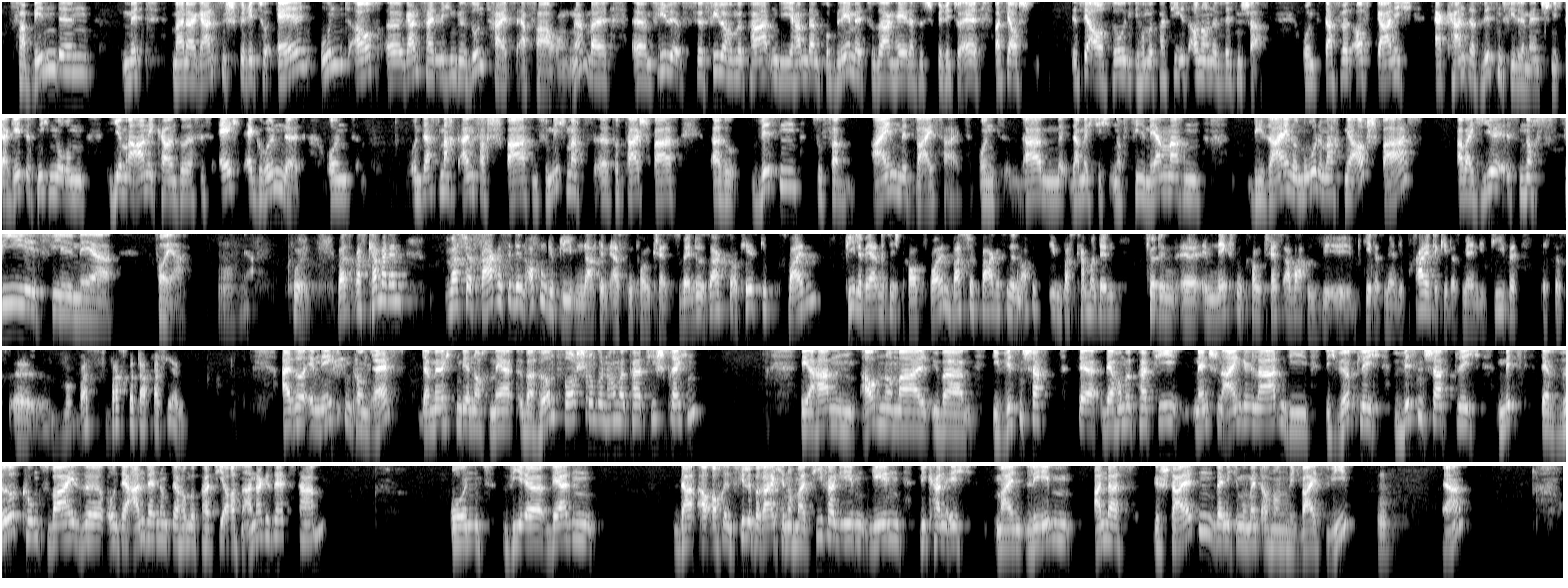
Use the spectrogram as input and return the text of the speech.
verbinden mit meiner ganzen spirituellen und auch äh, ganzheitlichen Gesundheitserfahrung. Ne? Weil äh, viele, für viele Homöopathen, die haben dann Probleme zu sagen, hey, das ist spirituell. Was ja auch ist ja auch so, die Homöopathie ist auch noch eine Wissenschaft. Und das wird oft gar nicht erkannt, das wissen viele Menschen nicht. Da geht es nicht nur um hier mal Arnika und so, das ist echt ergründet. Und, und das macht einfach Spaß. Und für mich macht es äh, total Spaß, also Wissen zu vereinen mit Weisheit. Und da, da möchte ich noch viel mehr machen. Design und Mode macht mir auch Spaß, aber hier ist noch viel, viel mehr Feuer. Ja. Cool. Was, was kann man denn was für Fragen sind denn offen geblieben nach dem ersten Kongress? Wenn du sagst, okay, es gibt einen zweiten, viele werden sich darauf freuen. Was für Fragen sind denn offen geblieben? Was kann man denn für den äh, im nächsten Kongress erwarten? Wie, geht das mehr in die Breite? Geht das mehr in die Tiefe? Ist das äh, was, was wird da passieren? Also im nächsten Kongress, da möchten wir noch mehr über Hirnforschung und Homöopathie sprechen. Wir haben auch nochmal über die Wissenschaft der, der Homöopathie Menschen eingeladen, die sich wirklich wissenschaftlich mit der Wirkungsweise und der Anwendung der Homöopathie auseinandergesetzt haben. Und wir werden da auch in viele Bereiche nochmal tiefer geben, gehen. Wie kann ich mein Leben anders gestalten, wenn ich im Moment auch noch nicht weiß, wie? Hm. Ja.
